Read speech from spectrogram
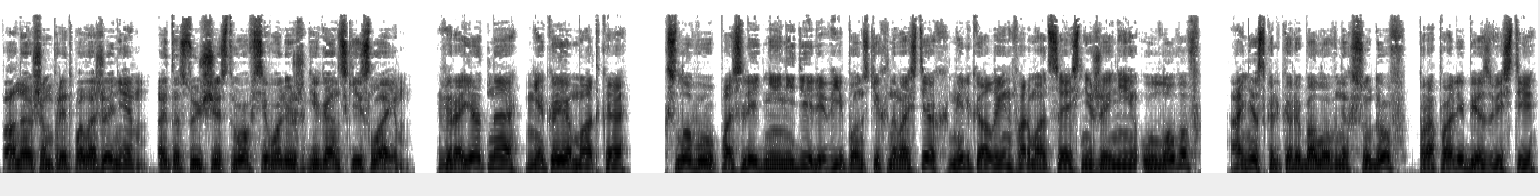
По нашим предположениям, это существо всего лишь гигантский слайм. Вероятно, некая матка. К слову, последние недели в японских новостях мелькала информация о снижении уловов а несколько рыболовных судов пропали без вести.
